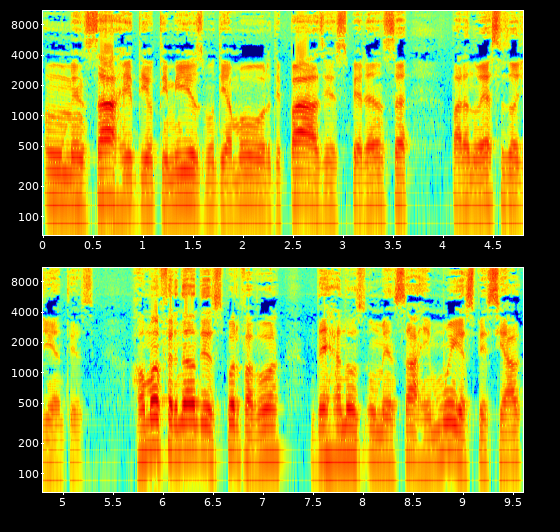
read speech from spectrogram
un mensaje de optimismo, de amor, de paz y esperanza para nuestros oyentes. Román Fernández, por favor, déjanos un mensaje muy especial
